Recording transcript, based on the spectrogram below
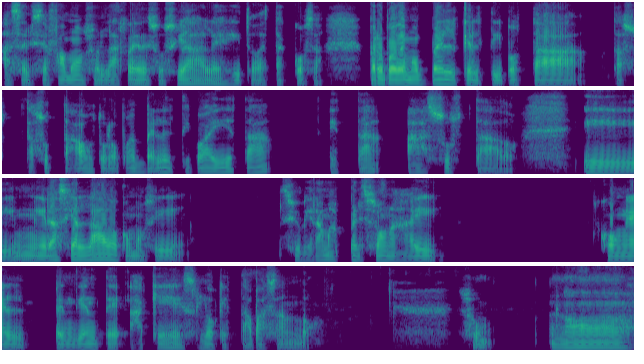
hacerse famoso en las redes sociales y todas estas cosas. Pero podemos ver que el tipo está, está, asustado, tú lo puedes ver, el tipo ahí está, está asustado. Y mira hacia el lado como si, si hubiera más personas ahí con él pendiente a qué es lo que está pasando. no,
